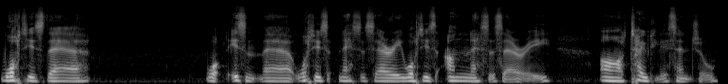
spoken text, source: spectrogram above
what is there, what isn't there, what is necessary, what is unnecessary, are totally essential.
